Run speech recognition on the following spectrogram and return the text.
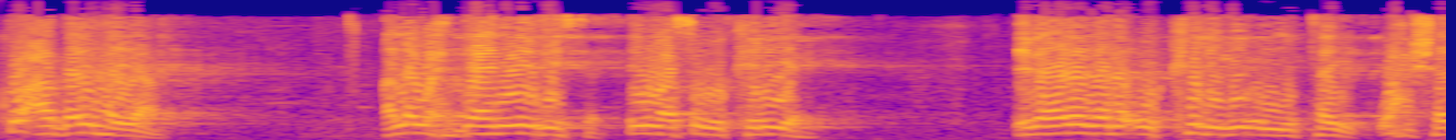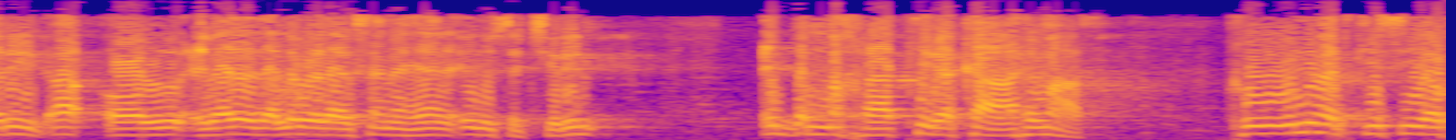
ku caddaynhayaa alla waxdaaniyadiisa inuu asagu keliyahay cibaadadana uu keligii u mutay wax shariig ah oo cibaadada la wadaagsanayana inuusan jirin cidda makhraatiga ka ah arrimahaas ruubinimadkiisa iyo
